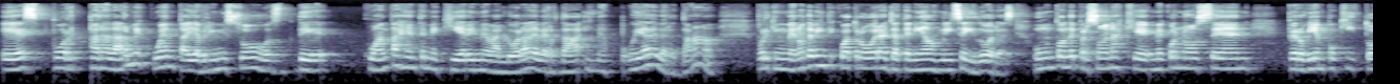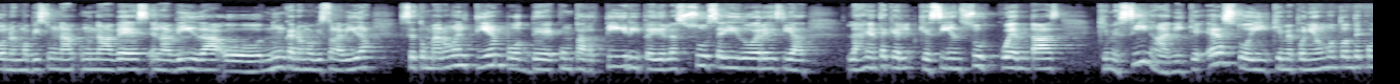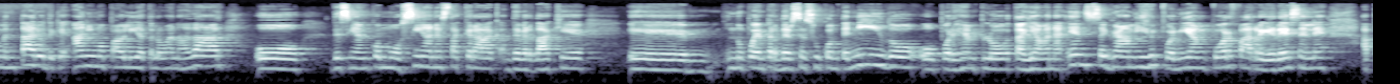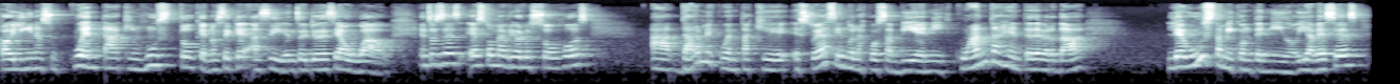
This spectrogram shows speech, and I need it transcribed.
es por, para darme cuenta y abrir mis ojos de cuánta gente me quiere y me valora de verdad y me apoya de verdad. Porque en menos de 24 horas ya tenía 2.000 seguidores. Un montón de personas que me conocen, pero bien poquito, no hemos visto una, una vez en la vida o nunca nos hemos visto en la vida, se tomaron el tiempo de compartir y pedirle a sus seguidores y a la gente que, que siguen sus cuentas que me sigan y que esto y que me ponían un montón de comentarios de que ánimo Pablo ya te lo van a dar o decían como sigan esta crack, de verdad que eh, no pueden perderse su contenido o por ejemplo tallaban a Instagram y ponían porfa regresenle a Paulina su cuenta que injusto que no sé qué así. Entonces yo decía wow entonces esto me abrió los ojos a darme cuenta que estoy haciendo las cosas bien y cuánta gente de verdad le gusta mi contenido. Y a veces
